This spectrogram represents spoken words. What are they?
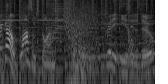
we go, Blossom Storm. Pretty easy to do.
